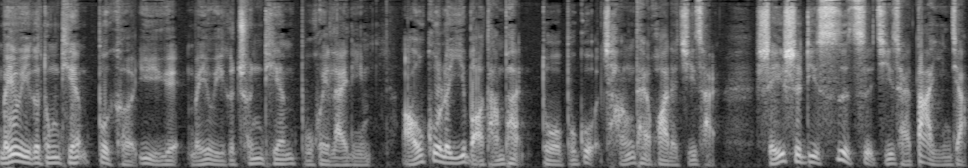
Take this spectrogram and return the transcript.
没有一个冬天不可逾越，没有一个春天不会来临。熬过了医保谈判，躲不过常态化的集采。谁是第四次集采大赢家？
